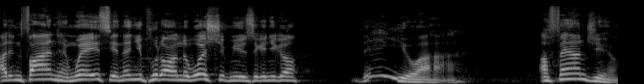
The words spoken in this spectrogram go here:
I didn't find him. Where is he? And then you put on the worship music and you go, There you are. I found you.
